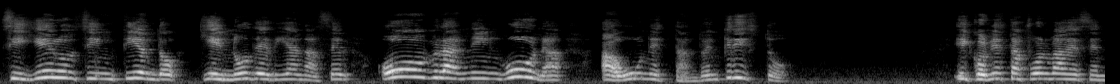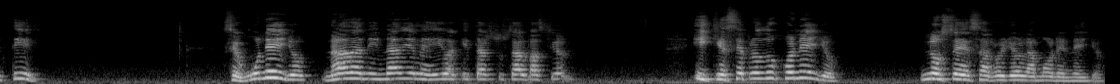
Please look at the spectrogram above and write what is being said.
siguieron sintiendo que no debían hacer obra ninguna aún estando en Cristo. Y con esta forma de sentir, según ellos, nada ni nadie les iba a quitar su salvación. ¿Y qué se produjo en ellos? no se desarrolló el amor en ellos,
